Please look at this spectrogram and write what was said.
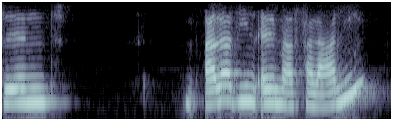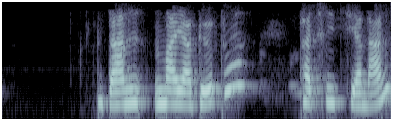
sind Aladin Elmar Falani, dann Maya Göpe, Patricia Nanz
